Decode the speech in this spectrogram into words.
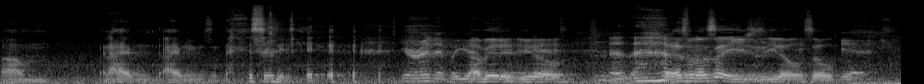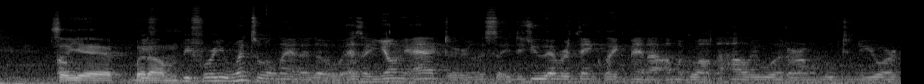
but um, and I haven't, I haven't even seen it. You're in it, but you. I'm in it, you know. That's what I'm saying. You just, you know, so yeah. so yeah. But Bef- um, before you went to Atlanta, though, as a young actor, let's say, did you ever think like, man, I, I'm gonna go out to Hollywood or I'm gonna move to New York?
